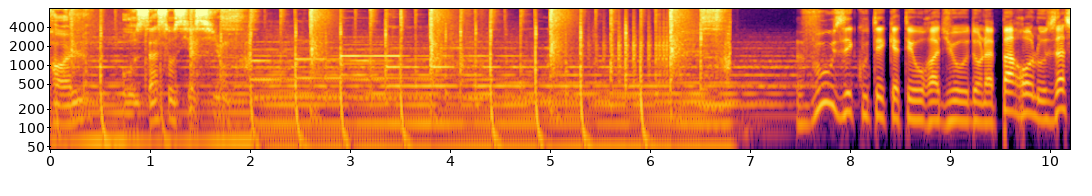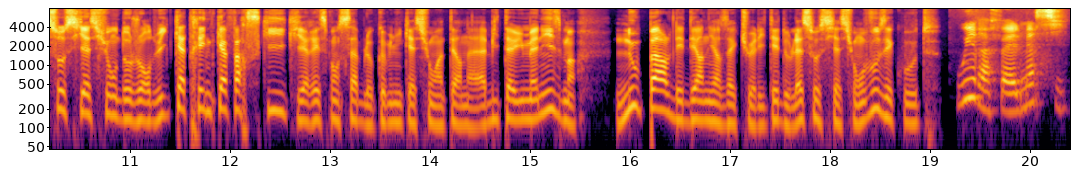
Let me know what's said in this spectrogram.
parole aux associations. Vous écoutez KTO Radio dans la parole aux associations d'aujourd'hui. Catherine Kafarski, qui est responsable communication interne à Habitat Humanisme, nous parle des dernières actualités de l'association. On vous écoute. Oui, Raphaël, merci.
